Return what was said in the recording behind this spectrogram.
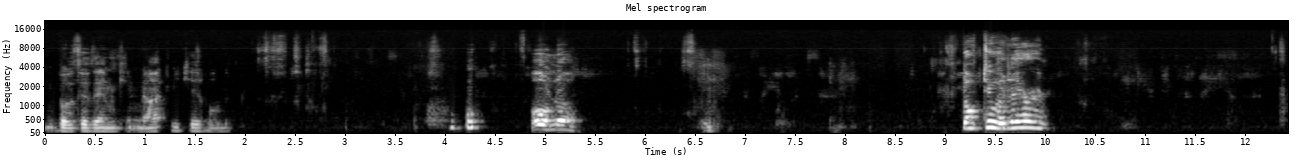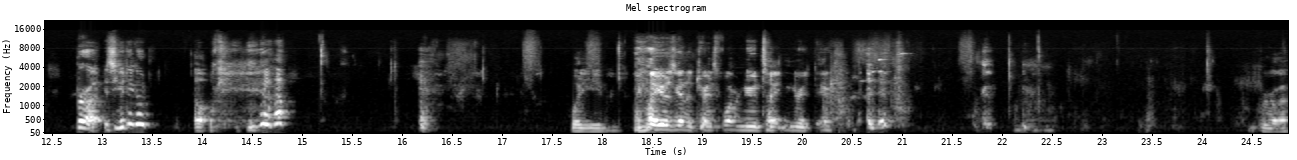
Both of them cannot be killed. oh no. Don't do it, Eren. Bro, is he gonna go? Oh. what do you? I thought he was gonna transform into a Titan right there. Bruh.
